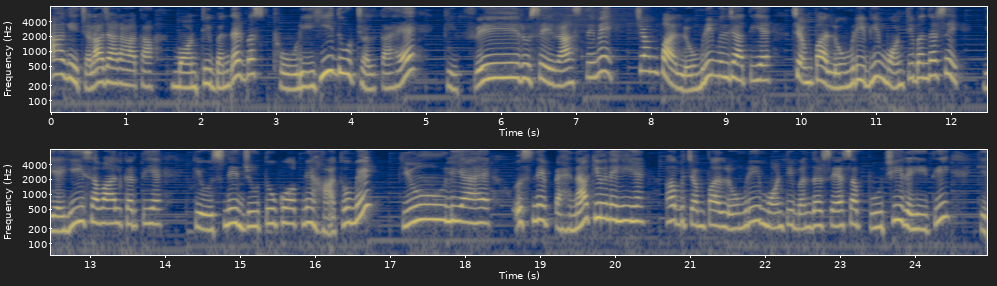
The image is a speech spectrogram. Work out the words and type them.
आगे चला जा रहा था। मोंटी बंदर बस थोड़ी ही दूर चलता है कि फिर उसे रास्ते में चंपा लोमड़ी मिल जाती है। चंपा लोमड़ी भी मोंटी बंदर से यही सवाल करती है कि उसने जूतों को अपने हाथों में क्यों लिया है? उसने पहना क्यों नहीं है? अब चंपा लोमड़ी मोंटी बंदर से ऐसा पूछ ही रही थी कि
